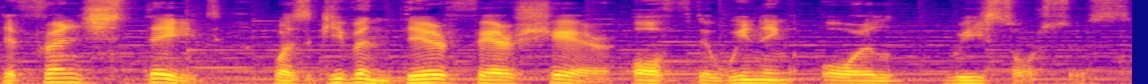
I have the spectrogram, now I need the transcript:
the French state was given their fair share of the winning oil resources.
